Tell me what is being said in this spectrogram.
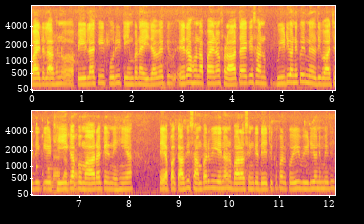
ਵਾਈਲਡ ਲਾਈਫ ਨੂੰ ਅਪੀਲ ਆ ਕਿ ਪੂਰੀ ਟੀਮ ਬਣਾਈ ਜਾਵੇ ਕਿ ਇਹਦਾ ਹੁਣ ਆਪਾਂ ਇਹਨਾਂ ਫੜਾਤਾ ਹੈ ਕਿ ਸਾਨੂੰ ਵੀਡੀਓ ਨਹੀਂ ਕੋਈ ਮਿਲਦੀ ਬਾਅਦ ਚ ਦੀ ਕਿ ਇਹ ਠੀਕ ਆ, ਬਿਮਾਰ ਆ ਕਿ ਨਹੀਂ ਆ। ਤੇ ਆਪਾਂ ਕਾਫੀ ਸਾਂਭਰ ਵੀ ਇਹਨਾਂ ਨੂੰ 12 ਸਿੰਘੇ ਦੇ ਚੁੱਕੇ, ਪਰ ਕੋਈ ਵੀਡੀਓ ਨਹੀਂ ਮਿਲੀ।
